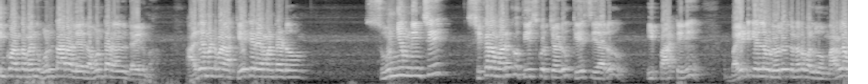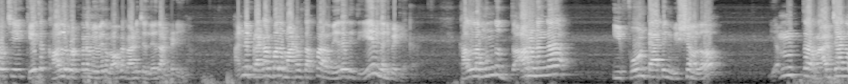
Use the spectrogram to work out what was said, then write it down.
ఇంకొంతమంది ఉంటారా లేదా ఉంటారా అని డైలమా? అదేమంటే మన కేటీఆర్ ఏమంటాడు? శూన్యం నుంచి శిఖరం వరకు తీసుకొచ్చాడు కేసీఆర్ ఈ పార్టీని. బయటికి వెళ్ళే వాళ్ళు ఎవరైతున్నారో వాళ్ళు మరల వచ్చి కేసు కాళ్ళు పట్టుకున్న మేము ఏదో లోపల రాణించదు లేదు అంటాడు ఈయన. అన్ని ప్రగల్భాలు మాటలు తప్ప వేరేది ఏమి కనిపెట్టలే ఇక్కడ. కళ్ళ ముందు దారుణంగా ఈ ఫోన్ ట్యాపింగ్ విషయంలో ఎంత రాజ్యాంగ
